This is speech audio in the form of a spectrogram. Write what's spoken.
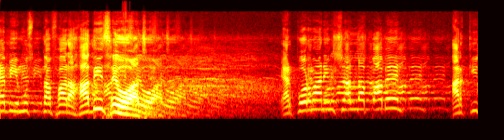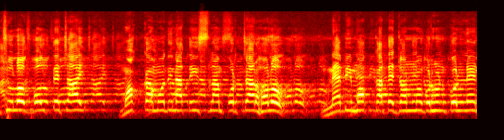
নবী মুস্তাফার হাদিসেও আছে। এর প্রমাণ ইনশাআল্লাহ পাবেন। আর কিছু লোক বলতে চাই মক্কা, মদিনাতে ইসলাম প্রচার হলো। নবী মক্কাতে জন্মগ্রহণ করলেন,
